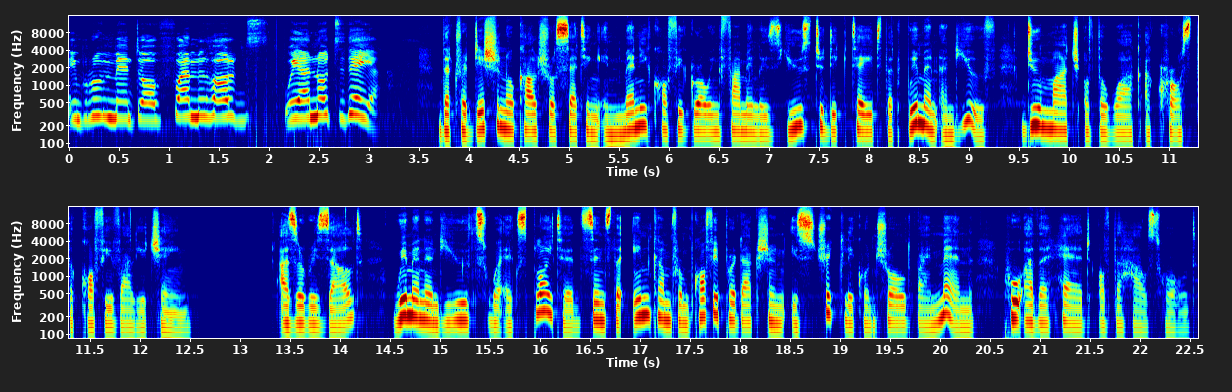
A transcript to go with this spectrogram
improvement of family holds we are not there. The traditional cultural setting in many coffee growing families used to dictate that women and youth do much of the work across the coffee value chain. As a result, women and youths were exploited since the income from coffee production is strictly controlled by men who are the head of the household.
